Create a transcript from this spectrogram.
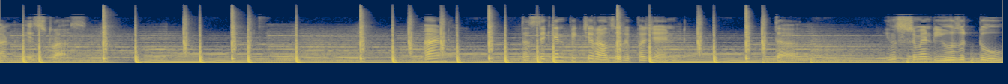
and a straws and the second picture also represent the instrument used to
